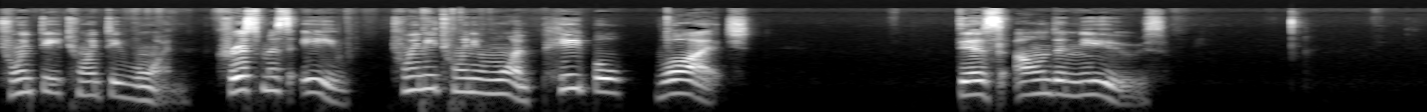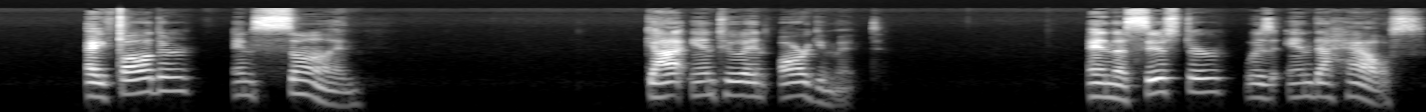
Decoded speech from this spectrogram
2021. Christmas Eve 2021. People watched this on the news. A father and son got into an argument, and the sister was in the house.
